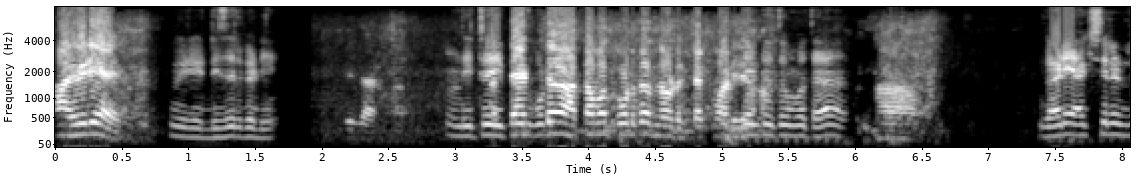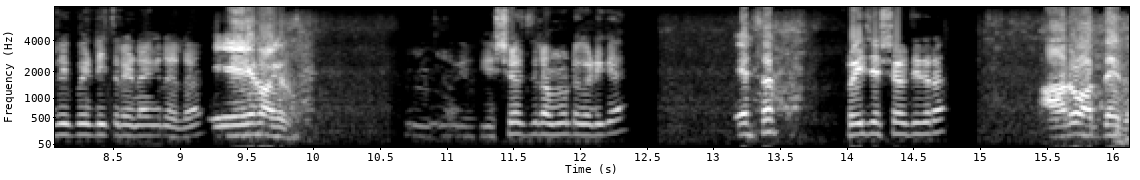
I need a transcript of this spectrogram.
ಹಾ ವಿಡಿಯೋ ಆಯ್ತು. ವಿಡಿಯೋ ಡೀಸೆಲ್ ಗಾಡಿ. ಈಗ ಒಂದ್ ಇಟ್ಟು ಇಪ್ಪತ್ತು ಹದಿನೆಂಟು ಹತ್ತೊಂಬತ್ತು ಕೊಡ್ತದ ನೋಡ್ರಿ ಚೆಕ್ ಮಾಡಿದೆ ಹದಿನೆಂಟು ತೊಂಬತ್ತಾ ಹಾ. ಗಾಡಿ ಆಕ್ಸಿಡೆಂಟ್ ರಿಪೇಟ್ ಈ ತರ ಏನಾಗಿರಲ್ಲ ಏನು ಆಗಿಲ್ಲ. ಎಷ್ಟು ಹೇಳ್ತೀರಾ ಅಮೌಂಟ್ ಗಾಡಿಗೆ? ಏನ್ ಸರ್? ಪ್ರೈಸ್ ಎಷ್ಟು ಹೇಳ್ತಿದ್ದೀರಾ? ಆರು ಹದಿನೈದು.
